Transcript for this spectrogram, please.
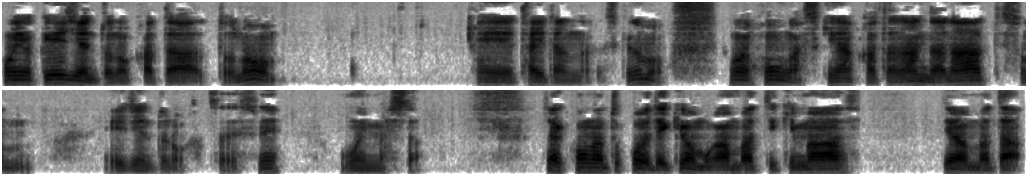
翻訳エージェントの方との、えー対談なんですけども、すごい本が好きな方なんだなって、そのエージェントの方ですね、思いました。じゃあ、こんなところで今日も頑張っていきます。ではまた。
